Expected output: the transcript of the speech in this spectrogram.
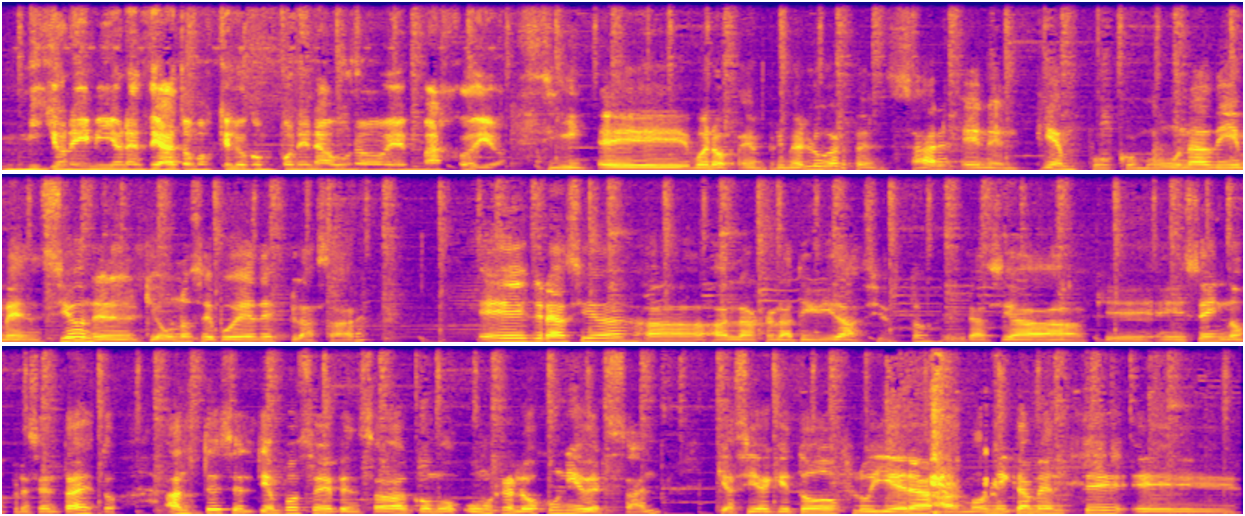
millones y millones de átomos que lo componen a uno es más jodido. Sí, eh, bueno, en primer lugar pensar en el tiempo como una dimensión en el que uno se puede desplazar es gracias a, la relatividad, ¿cierto? Es gracias a que Einstein nos presenta esto. Antes el tiempo se pensaba como un reloj universal que hacía que todo fluyera armónicamente, eh,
